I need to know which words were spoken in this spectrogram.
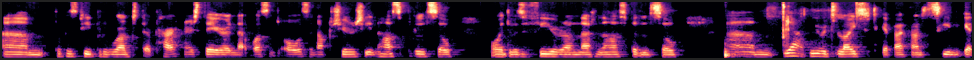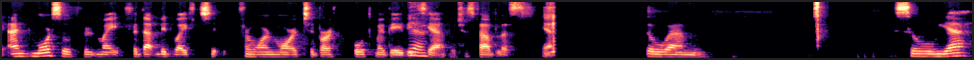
um, because people wanted their partners there and that wasn't always an opportunity in the hospital. So, or there was a fear on that in the hospital. So, um, yeah, we were delighted to get back onto the scheme again, and more so for my for that midwife to for more and more to birth both my babies. Yeah, yeah which was fabulous. Yeah. So, um, so yeah,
